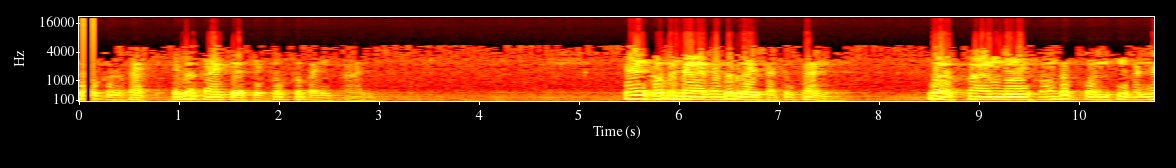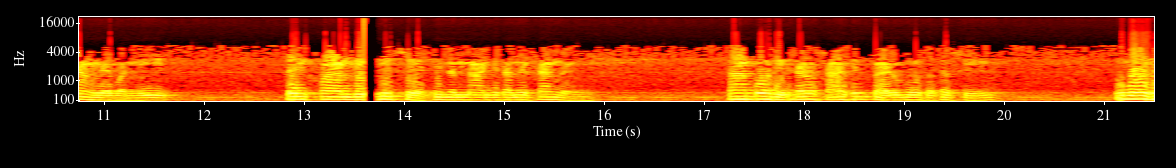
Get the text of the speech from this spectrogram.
ทุกขสัจเห็นว่าการเกิดเป็นทุกข์ก็เป็นนิพพานฉะนั้นขอบรรดาเป็นพุทธบริษัททุกท่าน ว่าความดีของทุกคนที่มานั่งในวันนี้ เป็นความดีพิเศษที่นานๆจะทำในครั้งหนึ่ง ตามปกติรักษาขึ้นไปอุโบสถศีลอุโบส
